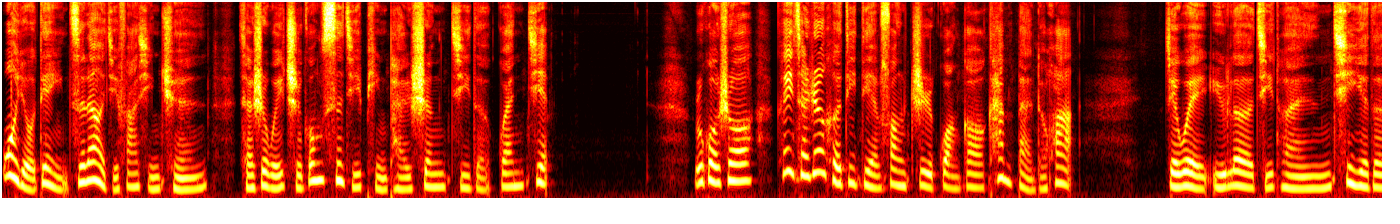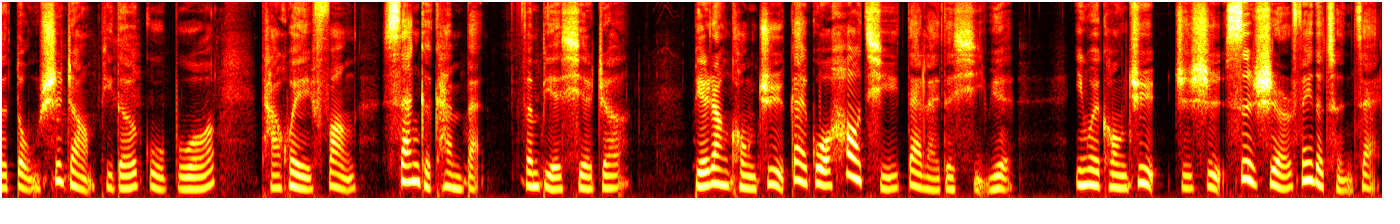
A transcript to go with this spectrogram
握有电影资料以及发行权，才是维持公司及品牌生机的关键。如果说可以在任何地点放置广告看板的话，这位娱乐集团企业的董事长彼得·古柏，他会放三个看板，分别写着：“别让恐惧盖过好奇带来的喜悦，因为恐惧只是似是而非的存在。”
